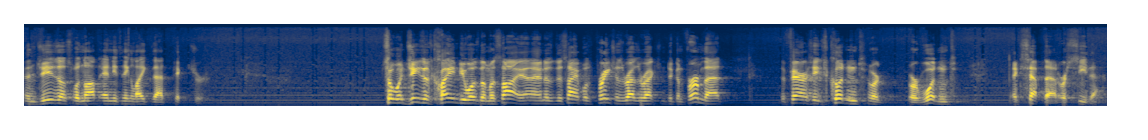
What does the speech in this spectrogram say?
and Jesus was not anything like that picture. So when Jesus claimed he was the Messiah and his disciples preached his resurrection to confirm that, the Pharisees couldn't or, or wouldn't accept that or see that.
